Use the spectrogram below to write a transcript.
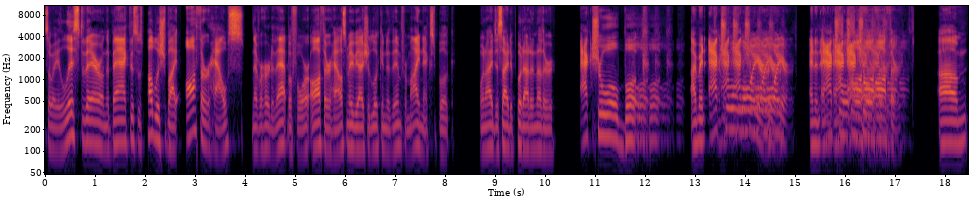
So, a list there on the back. This was published by Author House. Never heard of that before. Author House. Maybe I should look into them for my next book when I decide to put out another actual book. I'm an actual, lawyer, and an actual, actual author. Um,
